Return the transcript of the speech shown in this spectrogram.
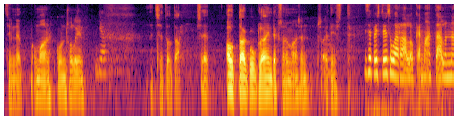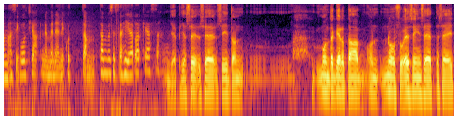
sinne omaan konsoliin. Joo. Et se, tota, se auttaa Googlea indeksoimaan sen saitin sitten. Se pystyy suoraan lukemaan, että täällä on nämä sivut ja ne menee niinku tämmöisessä hierarkiassa. Jep, ja se, se, siitä on monta kertaa on noussut esiin se, että se ei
